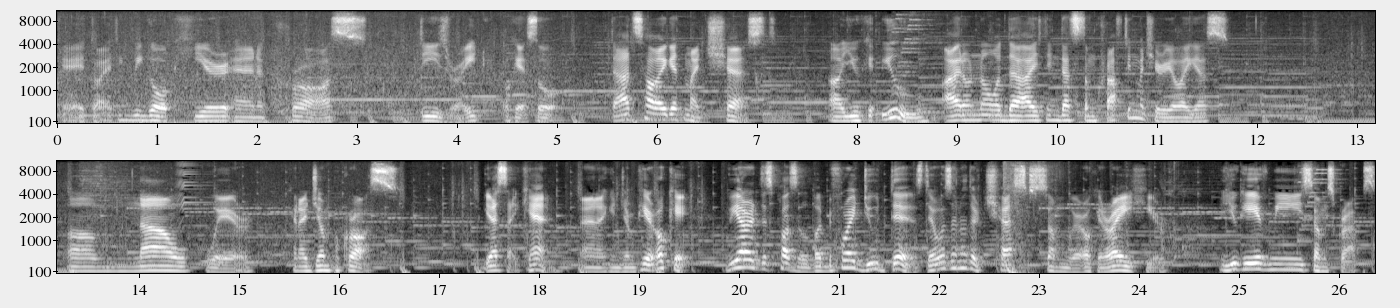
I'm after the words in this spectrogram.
Okay, so I think we go up here and across these, right? Okay, so that's how I get my chest. Uh, you you, I don't know what that, I think that's some crafting material, I guess. Um, now where? Can I jump across? Yes, I can. And I can jump here. Okay, we are at this puzzle, but before I do this, there was another chest somewhere. Okay, right here. You gave me some scraps.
